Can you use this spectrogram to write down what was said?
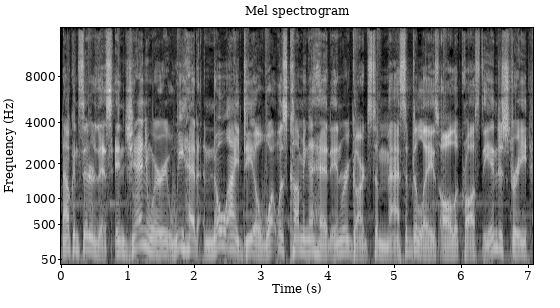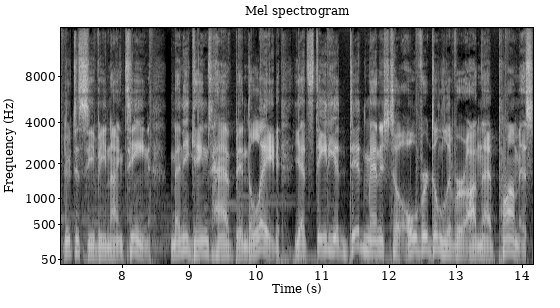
Now consider this, in January, we had no idea idea what was coming ahead in regards to massive delays all across the industry due to CV19. Many games have been delayed, yet Stadia did manage to over-deliver on that promise.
